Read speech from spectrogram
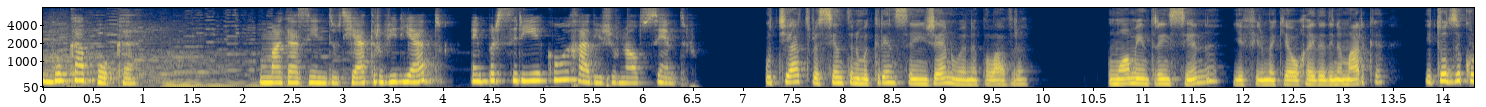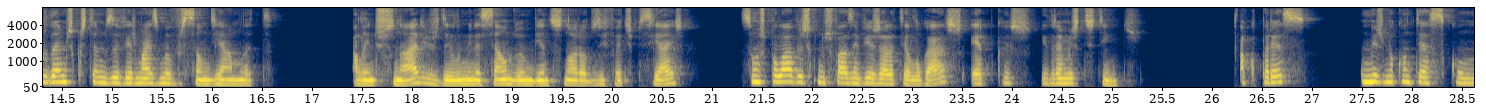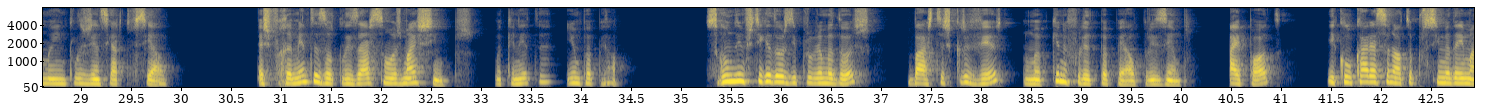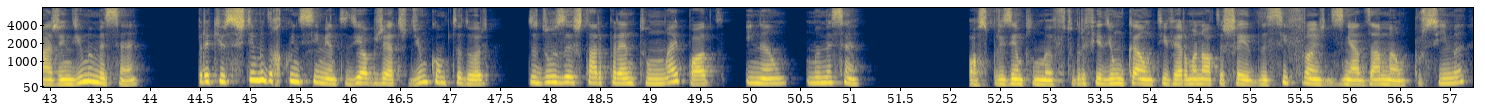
Boca a Boca, o magazine do Teatro Viriato em parceria com a Rádio Jornal do Centro. O teatro assenta numa crença ingênua na palavra. Um homem entra em cena e afirma que é o rei da Dinamarca, e todos acordamos que estamos a ver mais uma versão de Hamlet. Além dos cenários, da iluminação, do ambiente sonoro ou dos efeitos especiais, são as palavras que nos fazem viajar até lugares, épocas e dramas distintos. Ao que parece, o mesmo acontece com uma inteligência artificial. As ferramentas a utilizar são as mais simples: uma caneta e um papel. Segundo investigadores e programadores, basta escrever numa pequena folha de papel, por exemplo, iPod, e colocar essa nota por cima da imagem de uma maçã para que o sistema de reconhecimento de objetos de um computador deduza estar perante um iPod e não uma maçã. Ou se, por exemplo, uma fotografia de um cão tiver uma nota cheia de cifrões desenhados à mão por cima,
